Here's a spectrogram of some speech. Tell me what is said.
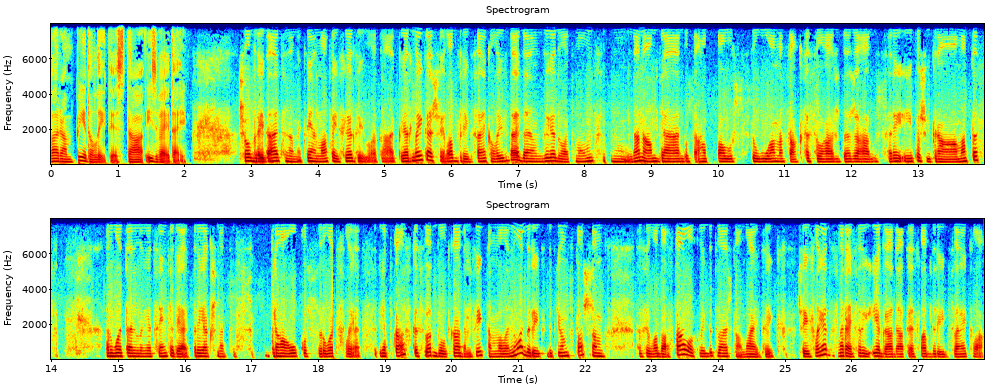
varam piedalīties tā izveidēji? Šobrīd aicinām ikvienu Latvijas iedzīvotāju piedalīties šī labdarības veikala izveidē un ziedot mums mm, gan apģērbus, apavus, somas, accessorus, dažādus arī īpaši grāmatas, rotaļlietas, interjera priekšmetus, traukus, rotaslietas. Jebkas, kas varbūt kādam citam vēl ir noderīgs, bet jums pašam tas ir labā stāvoklī, bet vairs nav vajadzīgs. Šīs lietas varēs arī iegādāties labdarības veikalā.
